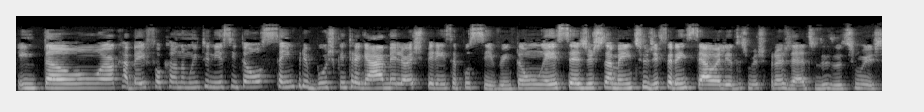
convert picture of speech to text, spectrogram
Então, eu acabei focando muito nisso, então eu sempre busco entregar a melhor experiência possível. Então, esse é justamente o diferencial ali dos meus projetos dos últimos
